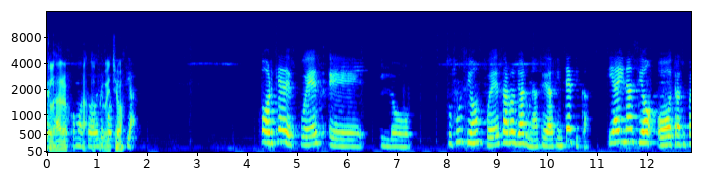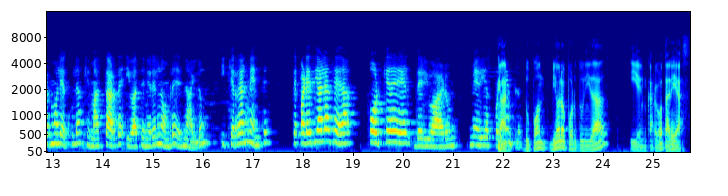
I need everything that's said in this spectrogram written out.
Claro. Como todo ese potencial. Porque después eh, lo, su función fue desarrollar una seda sintética. Y ahí nació otra supermolécula que más tarde iba a tener el nombre de nylon y que realmente se parecía a la seda porque de él derivaron medias, por ejemplo. DuPont vio la oportunidad y encargó tareas.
